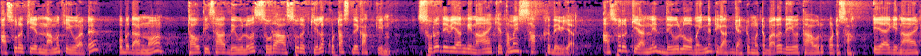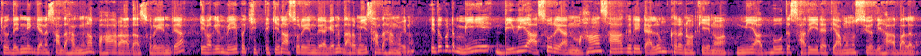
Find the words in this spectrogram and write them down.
අසුර කියෙන් නම කිව්වට ඔබ දන්නවා තවතිසා දෙව්ලොව සුර අසුර කියලා කොටස් දෙකක්කින්. සුර දෙවියන්ගේ නායකය තමයි සක්‍ර දෙවියන්. අසුර කියන්නේ දෙව්ලෝම ඉන්න ටිකක් ගැටුමට බර දේවතාවරු කොටසක්. ඒ අගේ නායකයෝ දෙන්නෙක් ගැන සඳහන් වෙන පහරාද අසුරේන්ද්‍රයා ඒවගේ වේප චිත්ති කියෙන අසුරේන්ද්‍රය ගැන ධර්මී සඳහන් වෙනවා. එතකොට මේ දිවිය අසුරයන් මහා සාගරයට ඇලුම් කරනවා කියනවා මේ අත්භූත ශරීර ඇති අමනුස්්‍යයෝ දිහා බලලා.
